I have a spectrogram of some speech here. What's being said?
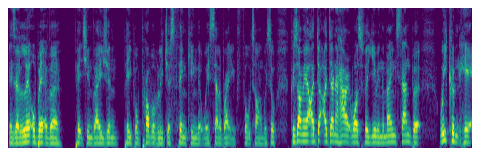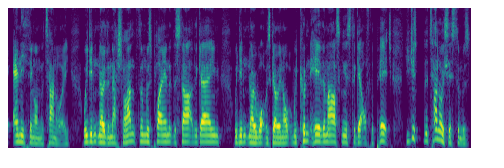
There's a little bit of a pitch invasion. People probably just thinking that we're celebrating full time whistle. Because I mean, I d- I don't know how it was for you in the main stand, but we couldn't hear anything on the tannoy. We didn't know the national anthem was playing at the start of the game. We didn't know what was going on. We couldn't hear them asking us to get off the pitch. You just the tannoy system was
